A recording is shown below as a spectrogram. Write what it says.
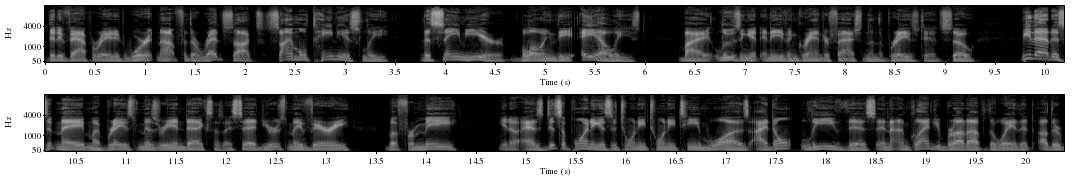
that evaporated were it not for the Red Sox simultaneously the same year blowing the AL East by losing it in even grander fashion than the Braves did. So, be that as it may, my Braves misery index, as I said, yours may vary, but for me, you know, as disappointing as the 2020 team was, I don't leave this, and I'm glad you brought up the way that other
